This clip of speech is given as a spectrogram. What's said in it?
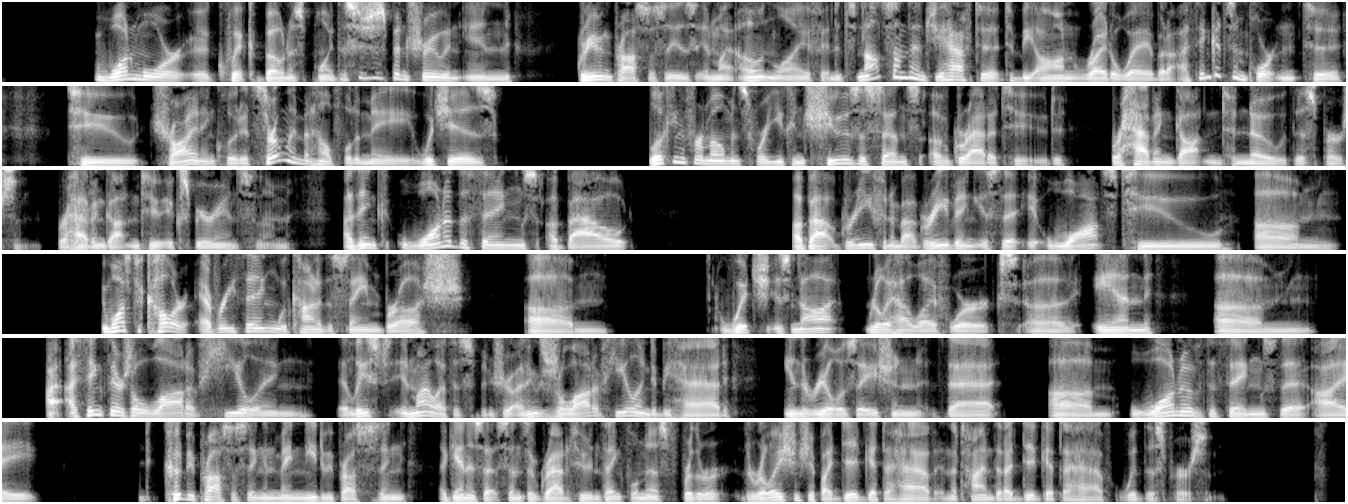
one more uh, quick bonus point. This has just been true in, in grieving processes in my own life, and it's not something that you have to to be on right away. But I think it's important to to try and include. It's certainly been helpful to me, which is looking for moments where you can choose a sense of gratitude for having gotten to know this person, for having gotten to experience them. I think one of the things about about grief and about grieving is that it wants to um, he wants to color everything with kind of the same brush, um, which is not really how life works. Uh, and um, I, I, think there's a lot of healing, at least in my life, this has been true. I think there's a lot of healing to be had in the realization that um, one of the things that I could be processing and may need to be processing again is that sense of gratitude and thankfulness for the the relationship I did get to have and the time that I did get to have with this person.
